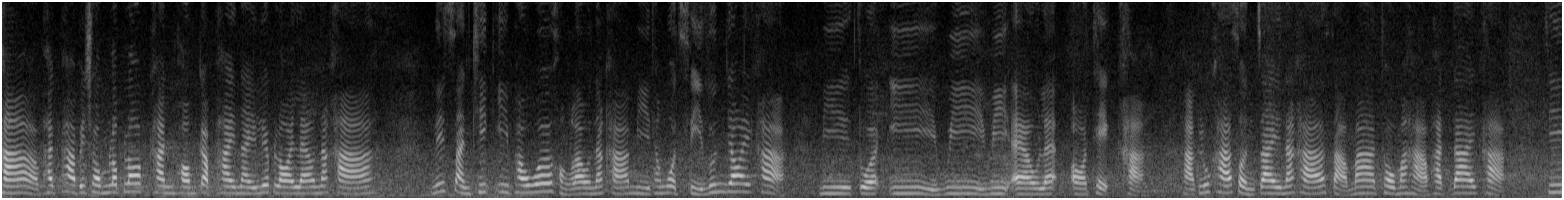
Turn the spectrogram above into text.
ค่ะ พัดพาไปชมรอบ ๆ คันพร้อมกับภายในเรียบร้อยแล้วนะคะ นิสสันคิก e-power ของเรานะคะ มีทั้งหมด 4 รุ่นย่อยค่ะ มีตัว e v vl และ a l t e c ค่ะ หากลูกค้าสนใจนะคะ สามารถโทรมาหาพัดได้ค่ะ ที่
